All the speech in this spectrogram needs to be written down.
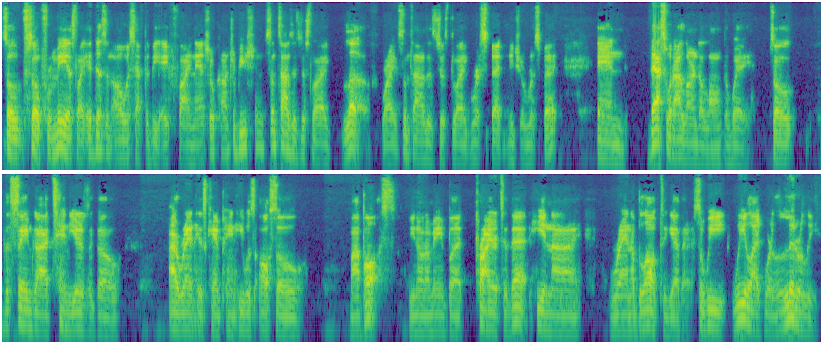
So, so for me, it's like it doesn't always have to be a financial contribution. Sometimes it's just like love, right? Sometimes it's just like respect, mutual respect, and that's what I learned along the way. So the same guy 10 years ago, I ran his campaign. He was also my boss. You know what I mean? But prior to that, he and I ran a blog together. So we we like were literally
